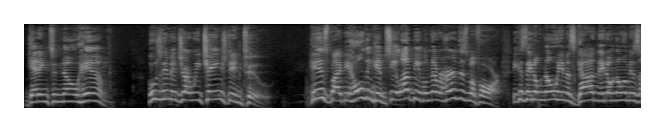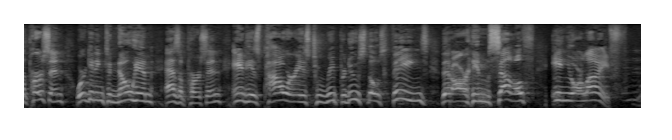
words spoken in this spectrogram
Getting to know him. Whose image are we changed into his by beholding him. See a lot of people never heard this before. Because they don't know him as God and they don't know him as a person. We're getting to know him as a person. And his power is to reproduce those things that are himself in your life. Mm -hmm.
